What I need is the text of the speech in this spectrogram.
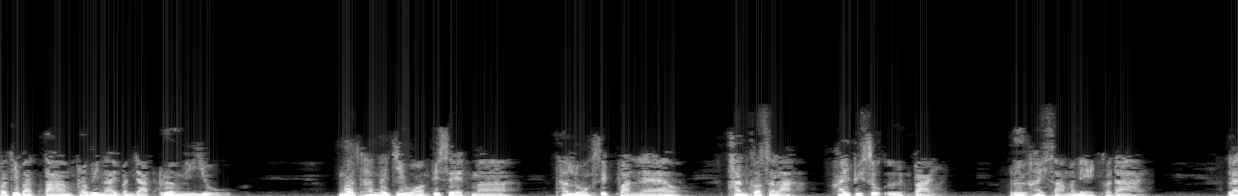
ปฏิบัติตามพระวินัยบัญญัติเรื่องนี้อยู่ เมื่อท่านได้จีวรพิเศษมา ถ้าล่วงสิบวันแล้ว ท่านก็สละให้พิสุอื่นไป หรือให้สามเณรก็ได้ และ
